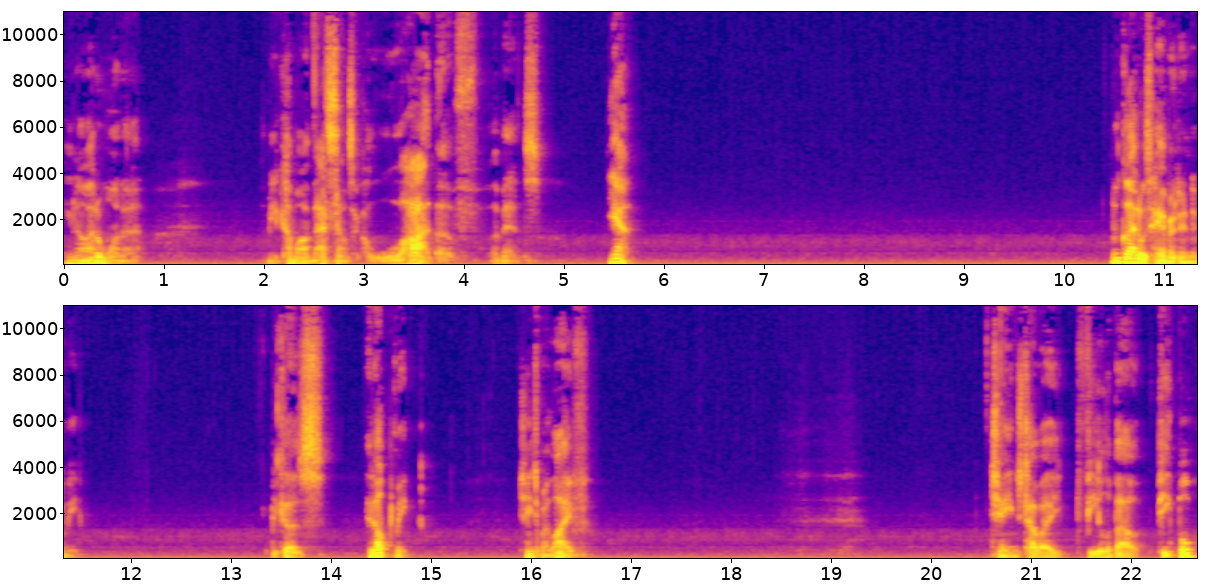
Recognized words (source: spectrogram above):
you know, I don't want to. I mean, come on, that sounds like a lot of amends. Yeah, I'm glad it was hammered into me because it helped me change my life. Changed how I feel about people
